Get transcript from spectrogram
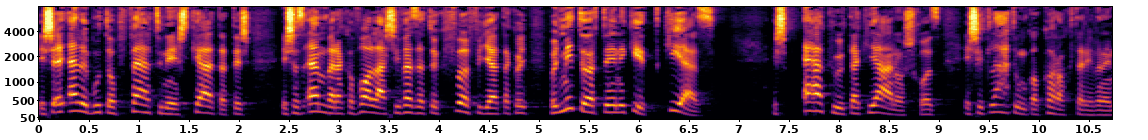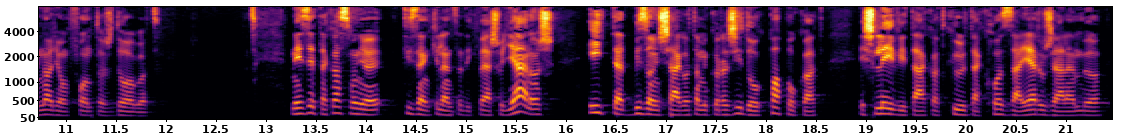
és előbb-utóbb feltűnést keltett, és, és az emberek, a vallási vezetők fölfigyeltek, hogy, hogy mi történik itt, ki ez? És elküldtek Jánoshoz, és itt látunk a karakterében egy nagyon fontos dolgot. Nézzétek, azt mondja a 19. vers, hogy János így tett bizonyságot, amikor a zsidók papokat és lévitákat küldtek hozzá Jeruzsálemből,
